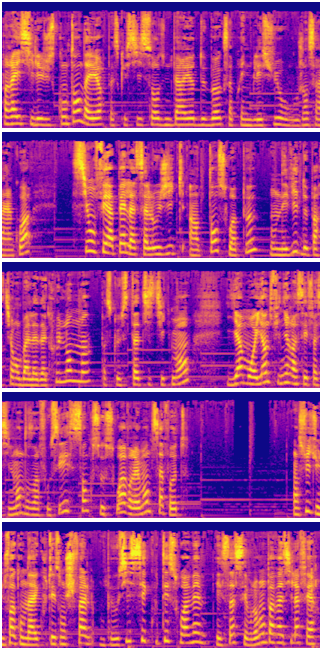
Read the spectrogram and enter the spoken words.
Pareil s'il est juste content d'ailleurs, parce que s'il sort d'une période de boxe après une blessure ou j'en sais rien quoi, si on fait appel à sa logique un tant soit peu, on évite de partir en balade accrue le lendemain, parce que statistiquement, il y a moyen de finir assez facilement dans un fossé sans que ce soit vraiment de sa faute. Ensuite, une fois qu'on a écouté son cheval, on peut aussi s'écouter soi-même, et ça c'est vraiment pas facile à faire.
